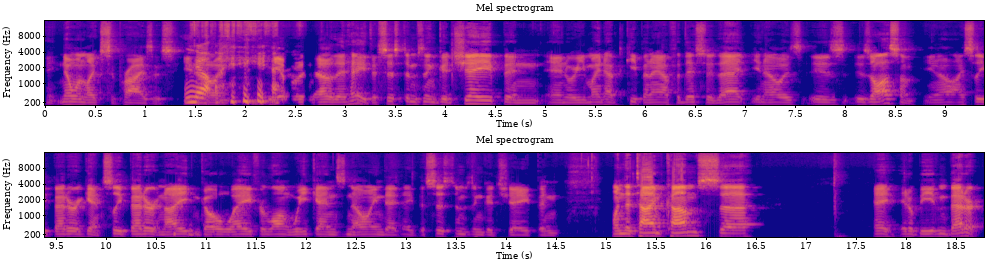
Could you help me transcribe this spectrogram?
no one likes surprises. You no. know, and be able to know that hey, the system's in good shape, and and or you might have to keep an eye out for this or that. You know, is is is awesome. You know, I sleep better again, sleep better at night, and go away for long weekends knowing that hey, the system's in good shape, and when the time comes. Uh, hey, it'll be even better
